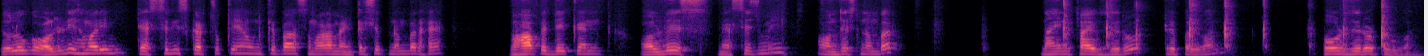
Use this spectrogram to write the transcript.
जो लोग ऑलरेडी हमारी टेस्ट सीरीज़ कर चुके हैं उनके पास हमारा मेंटरशिप नंबर है। वहाँ पे they can always message me on this number nine five zero triple one four zero two one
